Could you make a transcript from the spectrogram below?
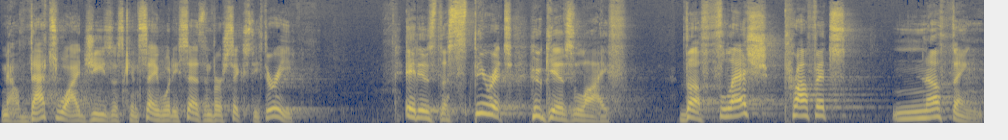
Now, that's why Jesus can say what he says in verse 63 It is the Spirit who gives life, the flesh profits nothing.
